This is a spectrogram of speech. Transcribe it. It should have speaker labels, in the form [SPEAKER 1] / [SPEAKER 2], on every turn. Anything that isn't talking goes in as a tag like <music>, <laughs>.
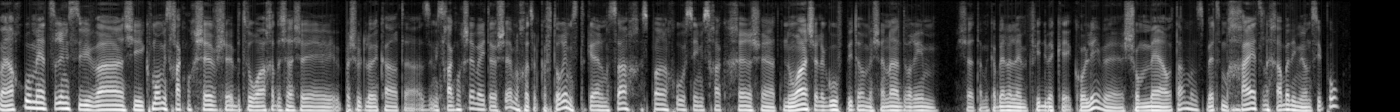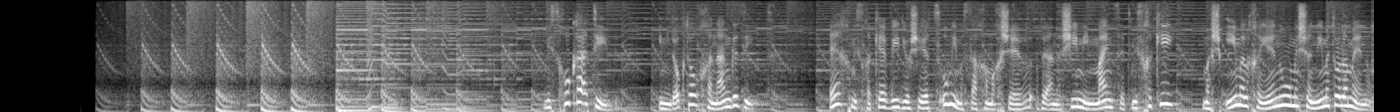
[SPEAKER 1] ואנחנו מייצרים סביבה שהיא כמו משחק מחשב שבצורה חדשה שפשוט לא הכרת. אז משחק מחשב היית יושב, לוחץ על כפתורים, מסתכל על מסך, אז פה אנחנו עושים משחק אחר שהתנועה של הגוף פתאום משנה דברים שאתה מקבל עליהם פידבק קולי ושומע אותם, אז בעצם חי אצלך בדמיון סיפור.
[SPEAKER 2] משחוק העתיד עם דוקטור חנן גזית איך משחקי וידאו שיצאו ממסך המחשב ואנשים עם mindset משחקי משפיעים על חיינו ומשנים את עולמנו.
